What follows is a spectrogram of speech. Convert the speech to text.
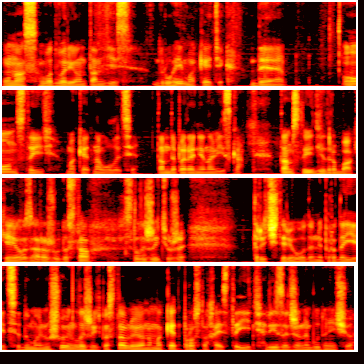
У нас во дворі он там є другий макетик, де он стоїть макет на вулиці, там де передня навіска. Там стоїть гідробак. Я його з гаражу достав, лежить уже 3-4 роки, не продається. Думаю, ну що він лежить? Поставлю його на макет, просто хай стоїть. Різати же не буду нічого.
